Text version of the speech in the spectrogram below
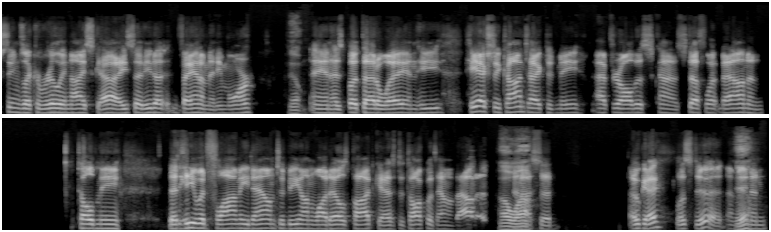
seems like a really nice guy. He said he doesn't fan him anymore, Yep. and has put that away. And he he actually contacted me after all this kind of stuff went down and told me that he would fly me down to be on Waddell's podcast to talk with him about it. Oh And I said, okay, let's do it. I mean, Yeah. and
